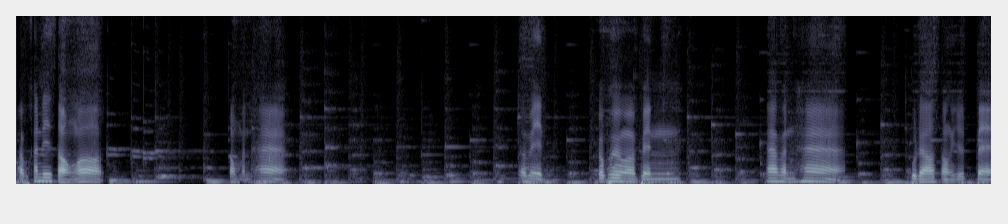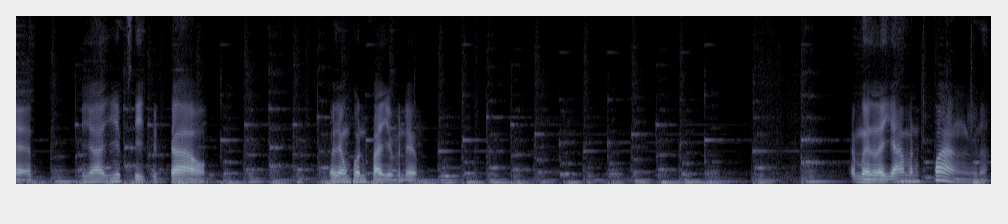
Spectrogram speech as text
อัพขั้นที่สองก็สองพันห้าดาเมจก็เพิ่มมาเป็นห้าพันห้าคูดาวสองจุดแปดระยะยี่สิบสี่จุดเก้าก็ยังพ่นไฟอยู่เหมือนเดิม แต่เหมือนระยะมันกว้างอยู่นะ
